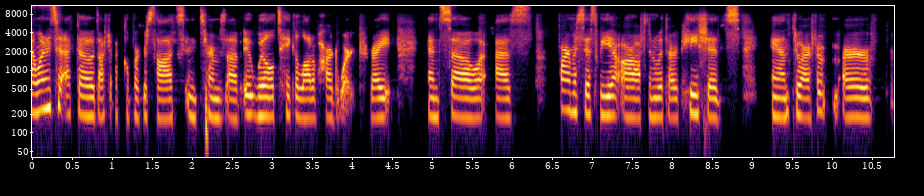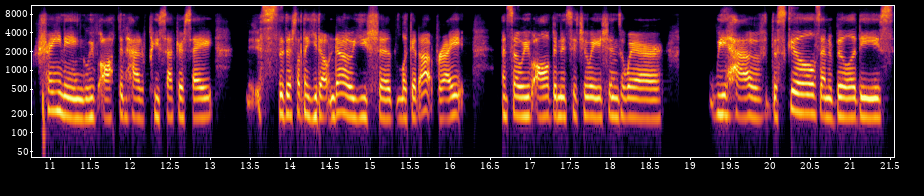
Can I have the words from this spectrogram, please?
I wanted to echo Dr. Eckelberger's thoughts in terms of it will take a lot of hard work, right? And so, as pharmacists, we are often with our patients, and through our our training, we've often had a preceptor say, if there's something you don't know, you should look it up, right? And so we've all been in situations where we have the skills and abilities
